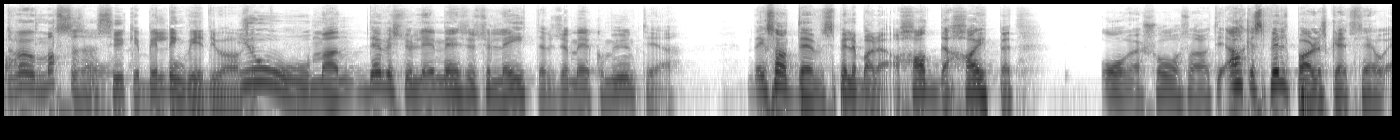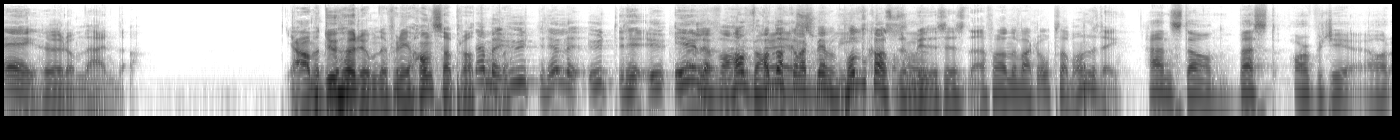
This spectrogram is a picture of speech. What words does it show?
det var jo masse sånne syke building-videoer. Jo, men det er hvis du, hvis du leter, hvis du er mer community. Det er ikke sant at det spillet bare hadde hypen over så og så lang tid. Jeg har ikke spilt Baldur's Gate 3, og jeg hører om det her ennå. Ja, men du hører jo om det fordi Hansa prater pratet om det. ut, men ut, ut, irrelevant for han, for han har ikke vært med på podkasten så mye i det siste. For han har vært opptatt med andre ting. Hands down. Best RPG jeg har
